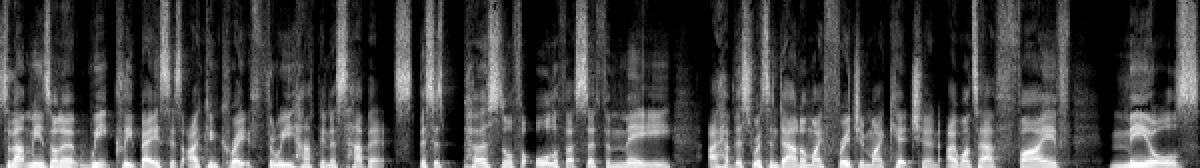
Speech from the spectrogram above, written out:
So that means on a weekly basis, I can create three happiness habits. This is personal for all of us. So for me, I have this written down on my fridge in my kitchen. I want to have five meals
